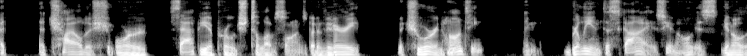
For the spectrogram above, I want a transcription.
a, a childish or sappy approach to love songs, but a very mature and haunting and brilliant disguise, you know, is, you know,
